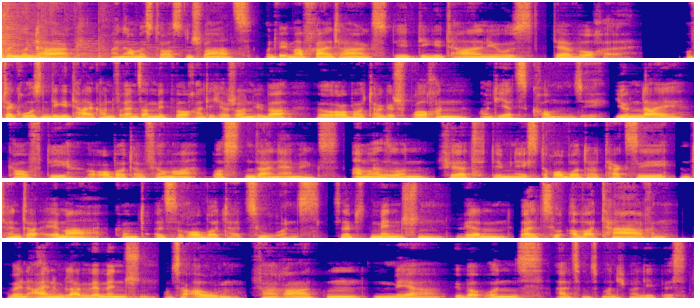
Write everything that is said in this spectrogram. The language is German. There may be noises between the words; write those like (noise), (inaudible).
Schönen guten Tag. Mein Name ist Thorsten Schwarz und wie immer freitags die Digital News der Woche. Auf der großen Digitalkonferenz am Mittwoch hatte ich ja schon über Roboter gesprochen und jetzt kommen sie. Hyundai kauft die Roboterfirma Boston Dynamics. Amazon fährt demnächst Roboter-Taxi und Tenta Emma kommt als Roboter zu uns. Selbst Menschen werden bald zu Avataren. Aber in einem bleiben wir Menschen. Unsere Augen verraten mehr über uns, als uns manchmal lieb ist.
